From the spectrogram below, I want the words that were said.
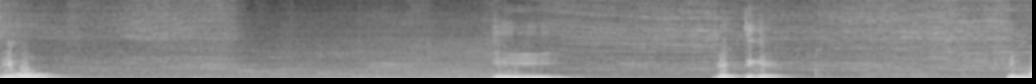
ನೀವು ಈ ವ್ಯಕ್ತಿಗೆ ನಿಮ್ಮ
